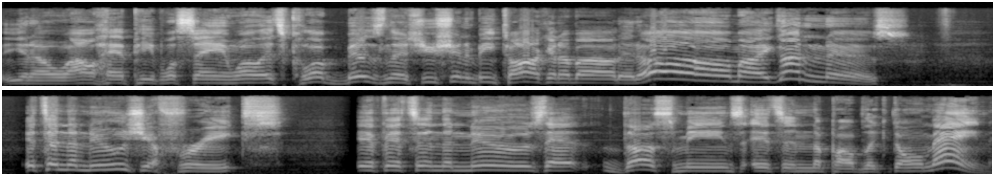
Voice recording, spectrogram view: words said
You know, I'll have people saying, well, it's club business. You shouldn't be talking about it. Oh, my goodness. It's in the news, you freaks. If it's in the news, that thus means it's in the public domain,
